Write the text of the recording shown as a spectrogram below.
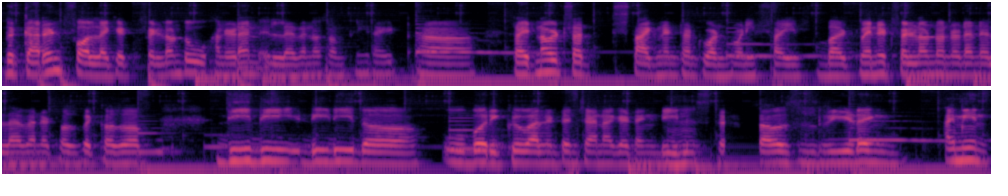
the current fall, like it fell down to 111 or something, right? Uh, right now it's at stagnant at 125. But when it fell down to 111, it was because of dd Didi, the Uber equivalent in China, getting Mhm. delisted. So I was reading. I mean,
